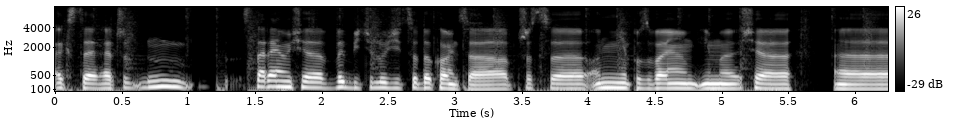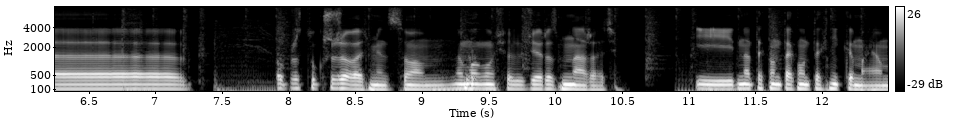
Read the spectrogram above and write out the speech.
ekster- znaczy, mm, starają się wybić ludzi co do końca, przez co oni nie pozwalają im się e, po prostu krzyżować między sobą. No, mogą się ludzie rozmnażać. I na taką taką technikę mają.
